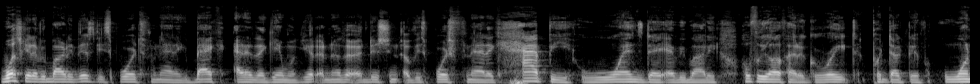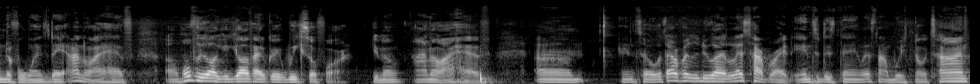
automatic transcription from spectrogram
What's good, everybody? This is the Sports Fanatic back at it again with yet another edition of the Sports Fanatic. Happy Wednesday, everybody. Hopefully, y'all have had a great, productive, wonderful Wednesday. I know I have. Um, hopefully, y'all, y'all have had a great week so far. You know, I know I have. Um, and so, without further ado, guys, let's hop right into this thing. Let's not waste no time.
